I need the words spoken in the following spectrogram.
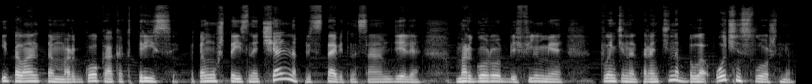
и таланта Марго как актрисы. Потому что изначально представить на самом деле Марго Робби в фильме Квентина Тарантино было очень сложно.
